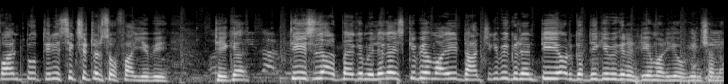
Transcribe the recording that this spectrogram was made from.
one two three six seater sofa ये भी, ठीक है? तीस हज़ार रुपये का मिलेगा, इसकी भी हमारी ढांचे की भी गारंटी है और गद्दी की भी गारंटी हमारी होगी इनशाला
